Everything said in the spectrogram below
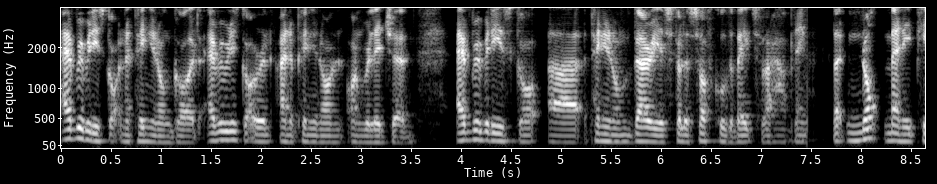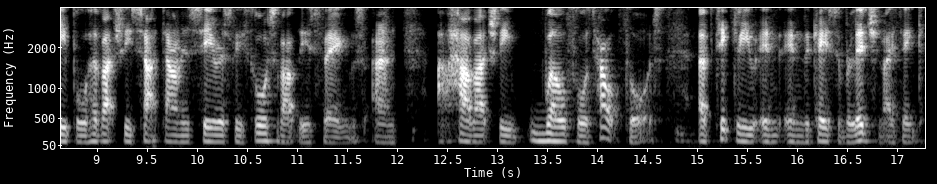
everybody's got an opinion on God, everybody's got an, an opinion on, on religion, everybody's got uh, opinion on various philosophical debates that are happening, but not many people have actually sat down and seriously thought about these things and have actually well thought out thought. Uh, particularly in, in the case of religion, I think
